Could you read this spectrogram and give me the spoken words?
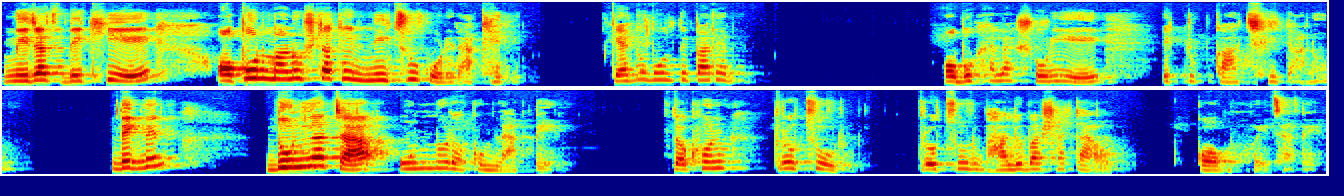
মেজাজ দেখিয়ে অপর মানুষটাকে নিচু করে রাখেন। কেন বলতে পারেন? অবহেলা সরিয়ে একটু কাছে টানুন। দেখবেন, দুনিয়াটা অন্যরকম লাগবে। তখন প্রচুর প্রচুর ভালোবাসাটাও কম হয়ে যাবে।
